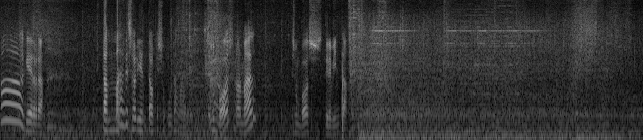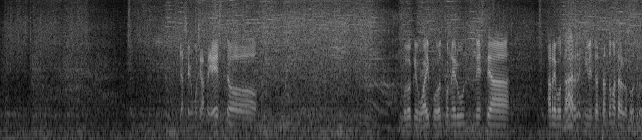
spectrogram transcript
¡Ah! guerra. Estás más desorientado que su puta madre. ¿Es un boss normal? Es un boss, tiene pinta. Ya sé cómo se hace esto. Puedo que guay, puedo poner un este a, a rebotar y mientras tanto matar a los otros.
